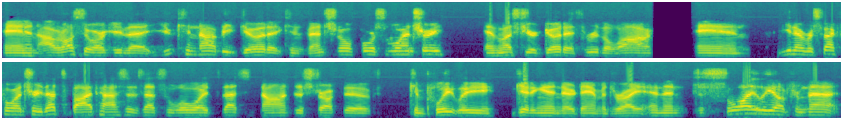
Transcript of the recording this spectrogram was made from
And I would also argue that you cannot be good at conventional forcible entry unless you're good at through the lock and you know, respectful entry, that's bypasses, that's loid, that's non destructive, completely getting in, no damage, right? And then just slightly up from that,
